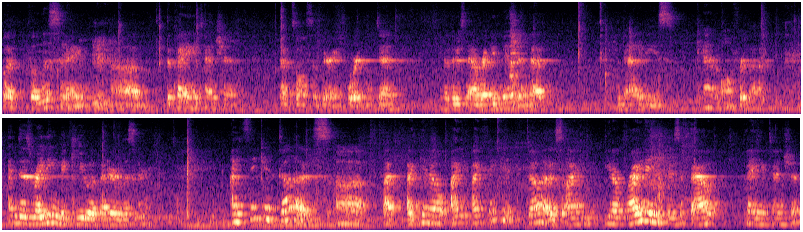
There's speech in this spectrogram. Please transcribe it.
but the listening, um, the paying attention, that's also very important. And, you know, there's now recognition that humanities can offer that. And does writing make you a better listener? I think it does. Uh, I, I, you know, I, I think it does. I'm, you know, writing is about paying attention.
